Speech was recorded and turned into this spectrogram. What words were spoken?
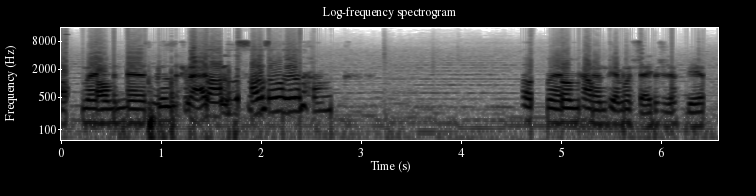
Oh man, oh man, this is trash. Oh, this is so good. Oh man,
